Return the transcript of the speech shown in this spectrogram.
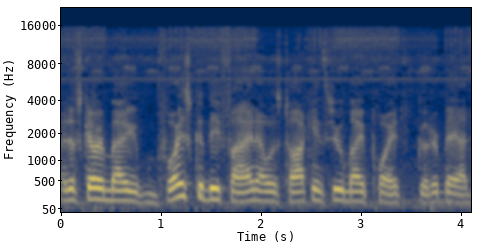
I discovered my voice could be fine. I was talking through my point, good or bad,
